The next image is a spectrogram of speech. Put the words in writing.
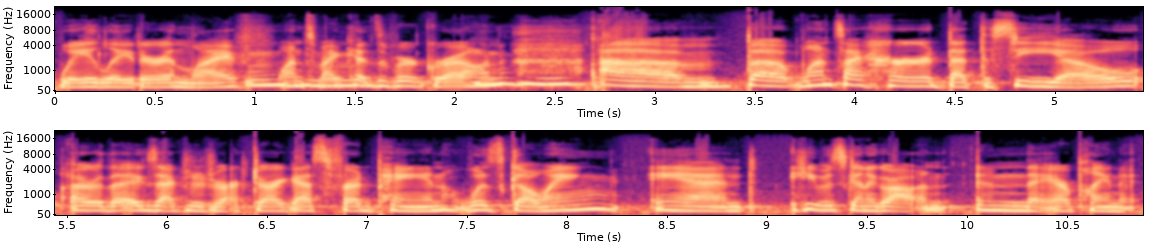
way later in life mm-hmm. once my kids were grown. Mm-hmm. um, but once i heard that the ceo or the executive director i guess fred payne was going and he was going to go out in, in the airplane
